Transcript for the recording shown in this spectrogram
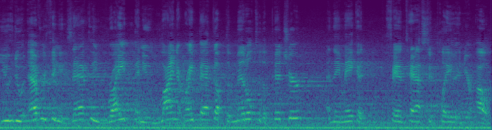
you do everything exactly right and you line it right back up the middle to the pitcher and they make a fantastic play and you're out.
